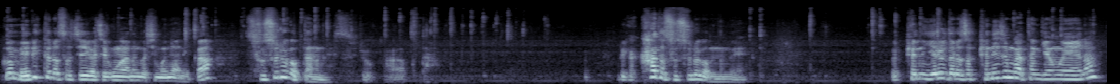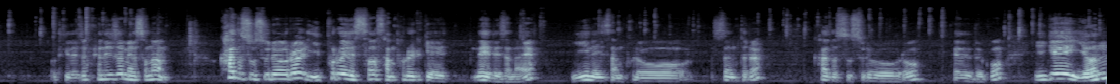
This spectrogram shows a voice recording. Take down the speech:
그 메리트로서 저희가 제공하는 것이 뭐냐니까 수수료가 없다는 거예요. 수수료가 없다. 그러니까 카드 수수료가 없는 거예요. 편, 예를 들어서 편의점 같은 경우에는 어떻게 되죠? 편의점에서는 카드 수수료를 2%에서 3% 이렇게 내야 되잖아요. 2 내지 3%센트를 카드 수수료로 해야 되고 이게 연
